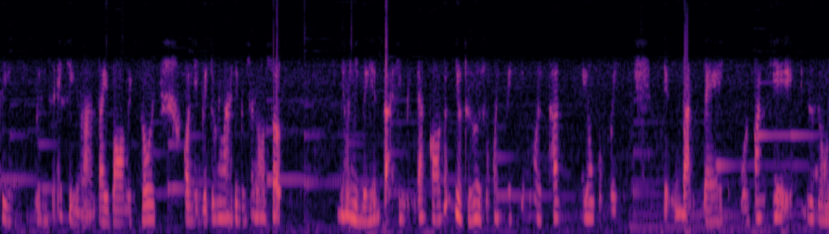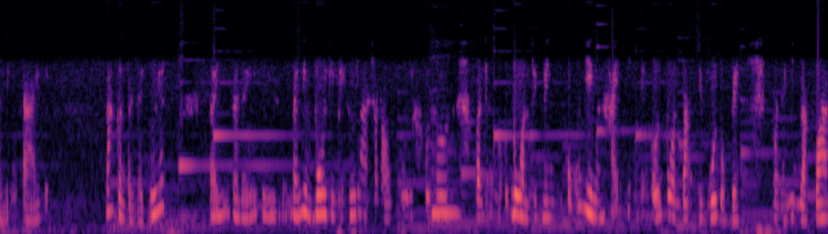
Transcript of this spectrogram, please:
thì mình sẽ chỉ là dày vò mình thôi. Còn nhìn về tương lai thì mình sẽ lo sợ. Nhưng mà nhìn về hiện tại thì mình đang có rất nhiều thứ ở xung quanh mình, những người thân yêu của mình, những bạn bè, những mối quan hệ, rồi những cái mình đang cần phải giải quyết đấy những cái đấy thì những cái niềm vui thì mình cứ làm cho nó vui hơn ừ. và những nỗi buồn thì mình cũng nhìn hãy nhìn những nỗi buồn bằng niềm vui của mình. Mà cái nhìn lạc quan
